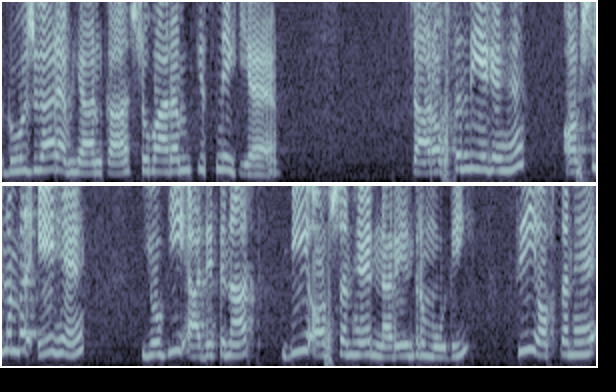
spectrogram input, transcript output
रोज़गार अभियान का शुभारंभ किसने किया है? चार ऑप्शन दिए गए हैं। ऑप्शन नंबर ए है, योगी आदित्यनाथ। बी ऑप्शन है नरेंद्र मोदी। सी ऑप्शन है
